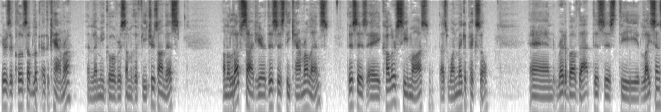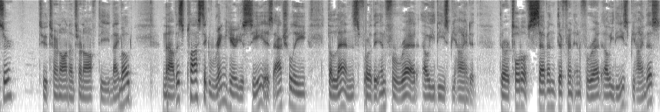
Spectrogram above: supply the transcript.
Here's a close-up look at the camera and let me go over some of the features on this. On the left side here, this is the camera lens. This is a color CMOS, that's one megapixel. And right above that, this is the light sensor to turn on and turn off the night mode. Now this plastic ring here you see is actually the lens for the infrared LEDs behind it. There are a total of seven different infrared LEDs behind this.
